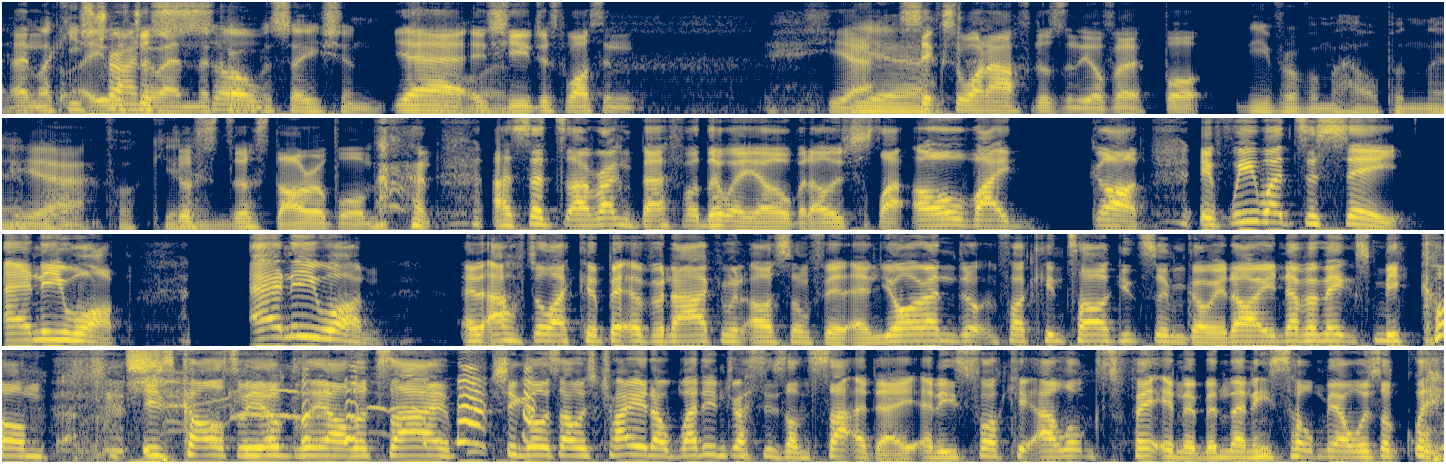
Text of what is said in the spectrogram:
yeah. And like he's trying to end the so- conversation. Yeah, and uh, she just wasn't. Yeah, Yeah. six of one, half a dozen the other. But neither of them are helping there. yeah, but fucking just just horrible, man. I said I rang Beth on the way over, and I was just like, "Oh my god!" If we went to see anyone, anyone. And after like a bit of an argument or something, and you're end up fucking talking to him, going, "Oh, he never makes me come. He's calls me ugly all the time." She goes, "I was trying on wedding dresses on Saturday, and he's fucking. I looked fit in them, and then he told me I was ugly.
